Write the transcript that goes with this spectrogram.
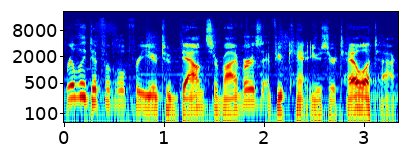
really difficult for you to down survivors if you can't use your tail attack.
